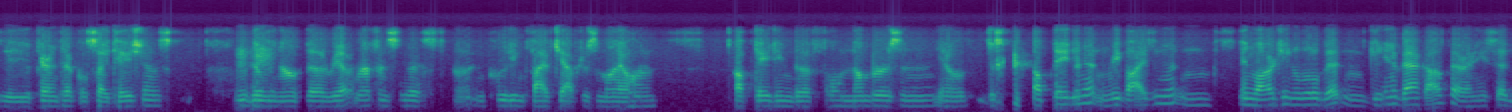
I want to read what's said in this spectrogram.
the parenthetical citations, mm-hmm. building out the re- reference list, uh, including five chapters of my own." updating the phone numbers and you know just updating it and revising it and enlarging a little bit and getting it back out there. And he said,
